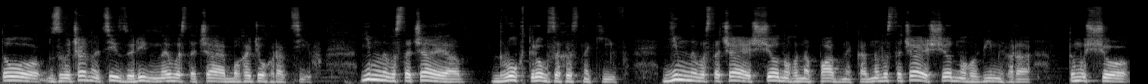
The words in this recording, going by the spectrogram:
то звичайно цій зорі не вистачає багатьох гравців. Їм не вистачає двох-трьох захисників, їм не вистачає ще одного нападника, не вистачає ще одного вінгера, тому що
